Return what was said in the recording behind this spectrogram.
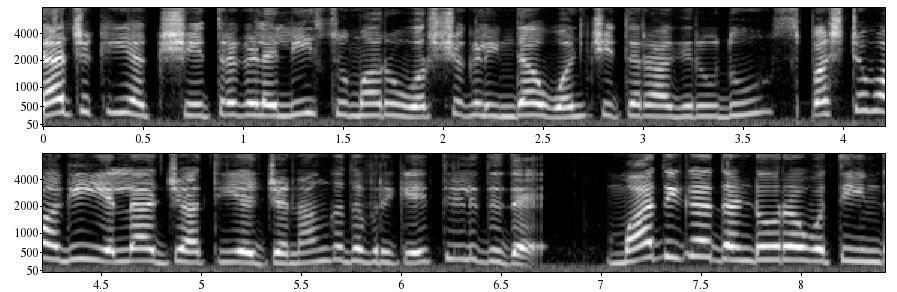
ರಾಜಕೀಯ ಕ್ಷೇತ್ರಗಳಲ್ಲಿ ಸುಮಾರು ವರ್ಷಗಳಿಂದ ವಂಚಿತರಾಗಿರುವುದು ಸ್ಪಷ್ಟವಾಗಿ ಎಲ್ಲಾ ಜಾತಿಯ ಜನಾಂಗದವರಿಗೆ ತಿಳಿದಿದೆ. ಮಾದಿಗ ದಂಡೋರ ವತಿಯಿಂದ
